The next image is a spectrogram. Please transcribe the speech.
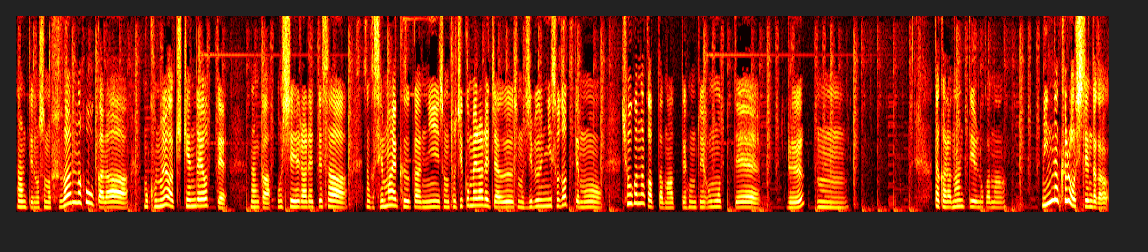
何ていうのその不安な方からもうこの世は危険だよってなんか教えられてさなんか狭い空間にその閉じ込められちゃうその自分に育ってもしょうがなかったなって本当に思ってる。うん。だから何て言うのかな。みんな苦労してんだか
